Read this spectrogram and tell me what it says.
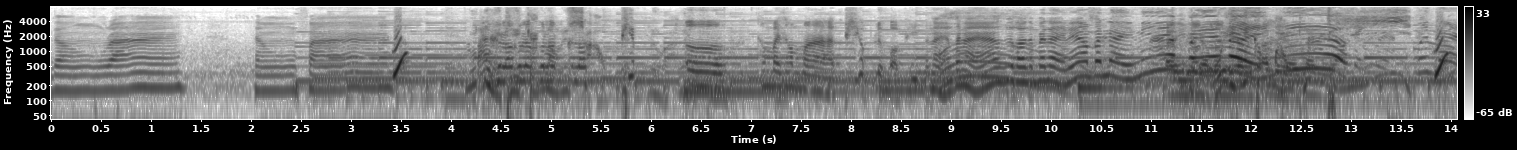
Don't don't find. ร้ายเท่าฟ้าไปขึ้นรถขึ้นรถขึ้นรถขึ้นรถสาวเพียบเลยว่ะเออทำไมทำมาเพียบเลยว่ะพี่ ไปไหนไปไหนอะคือเราจะไปไหนเนี่ยไปไหนเนี่ยไปไหนโอ้ยเนี่ยกระเป๋าเงินไปไหน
